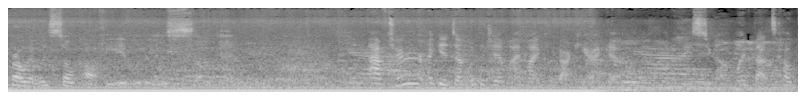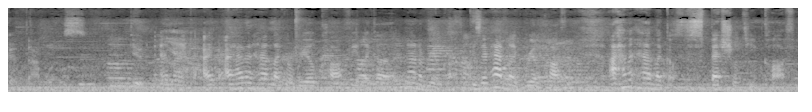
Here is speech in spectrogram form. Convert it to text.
bro, it was so coffee. It was so good. After I get done with the gym, I might come back here and get one of these to go. Like that's how good that was. dude. And like, I, I haven't had like a real coffee, like a not a real coffee, because I've had like real coffee. I haven't had like a specialty coffee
